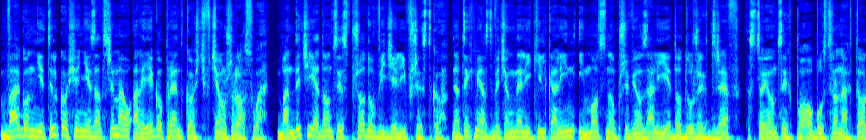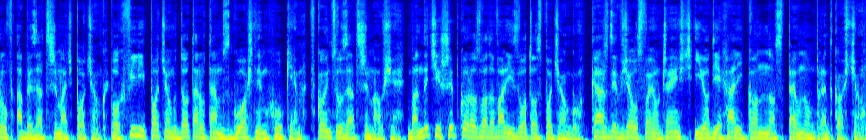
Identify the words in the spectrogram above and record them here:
Wagon nie tylko się nie zatrzymał, ale jego prędkość wciąż rosła. Bandyci jadący z przodu widzieli wszystko. Natychmiast wyciągnęli kilka lin i mocno przywiązali je do dużych drzew, stojących po obu stronach torów, aby zatrzymać pociąg. Po chwili pociąg dotarł tam z głośnym hukiem. W końcu zatrzymał się. Bandyci szybko rozładowali złoto z pociągu. Każdy wziął swoją część i odjechali konno z pełną prędkością.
